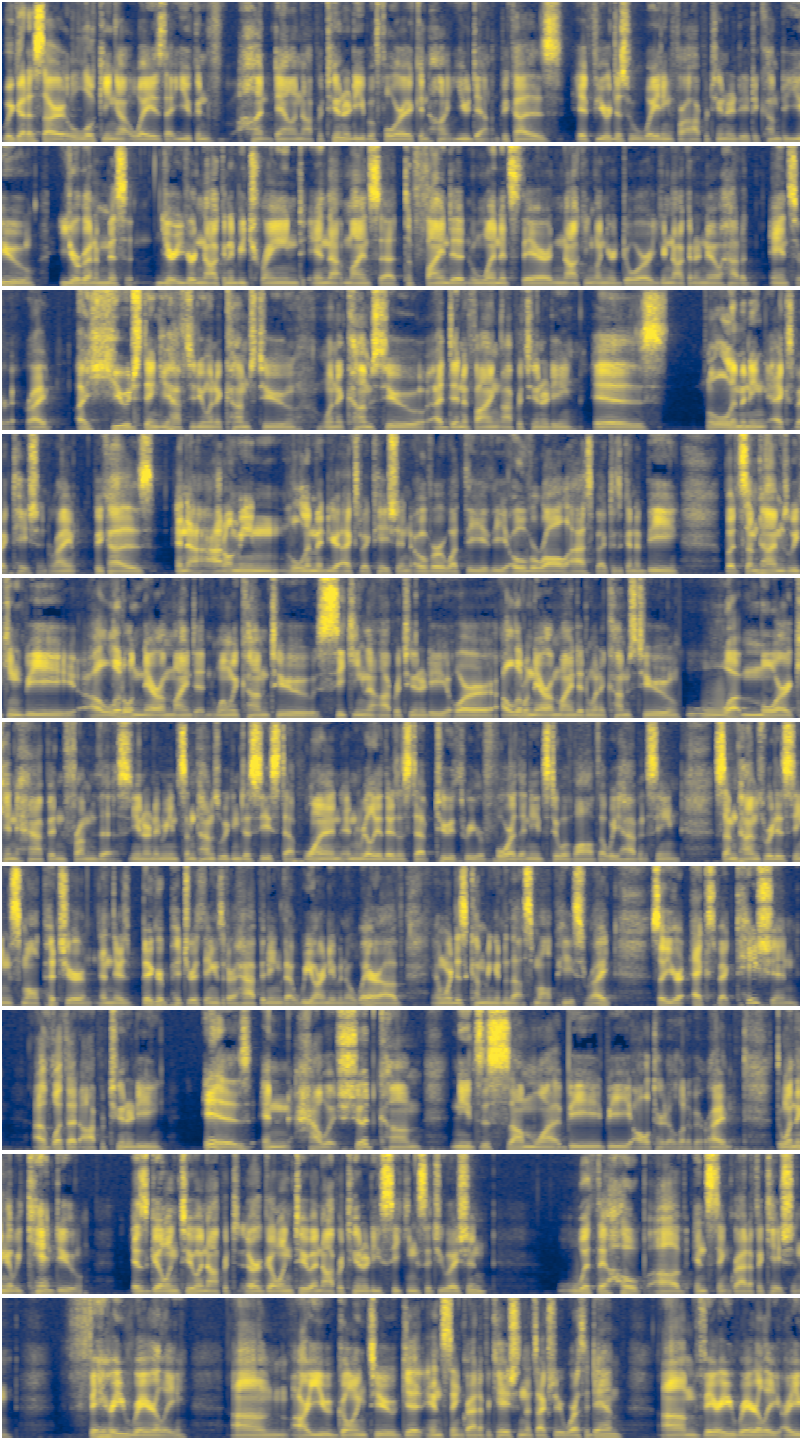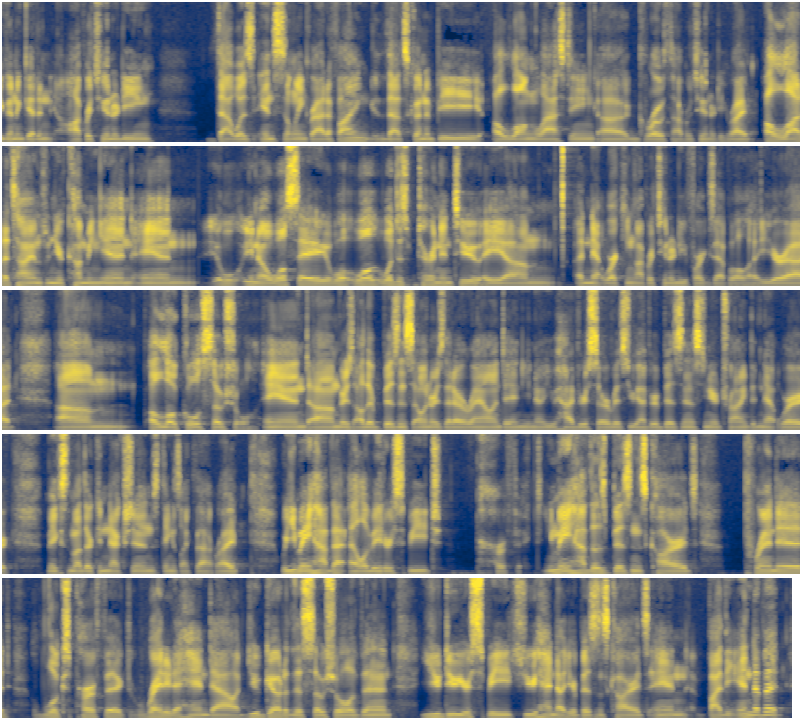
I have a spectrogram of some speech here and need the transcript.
we got to start looking at ways that you can hunt down opportunity before it can hunt you down. Because if you're just waiting for opportunity to come to you, you're going to miss it. You're, you're not going to be trained in that mindset to find it when it's there, knocking on your door. You're not going to know how to answer it, right? A huge thing you have to do when it comes to when it comes to identifying opportunity is limiting expectation, right? Because and I, don't mean limit your expectation over what the the overall aspect is going to be, but sometimes we can be a little narrow minded when we come to seeking the opportunity, or a little narrow minded when it comes to what more can happen from this. You know what I mean? Sometimes we can just see step one, and really there's a step two, three, or four that needs to evolve that we haven't seen. Sometimes we're just seeing small picture, and there's bigger picture things that are happening that we aren't even aware of, and we're just coming into that small piece, right? So your expectation of what that opportunity is and how it should come needs to somewhat be be altered a little bit, right? The one thing that we can't do is going to an oppor- or going to an opportunity seeking situation with the hope of instant gratification. Very rarely um, are you going to get instant gratification that's actually worth a damn. Um, very rarely are you going to get an opportunity that was instantly gratifying, that's going to be a long lasting uh, growth opportunity, right? A lot of times when you're coming in and, you know, we'll say, we'll, we'll, we'll just turn into a, um, a networking opportunity, for example. Uh, you're at um, a local social and um, there's other business owners that are around and, you know, you have your service, you have your business and you're trying to network, make some other connections, things like that, right? Well, you may have that elevator speech perfect. You may have those business cards printed, looks perfect, ready to hand out. You go to this social event, you do your speech, you hand out your business cards, and by the end of it,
